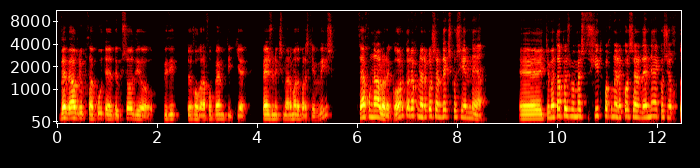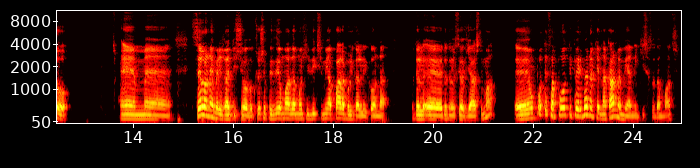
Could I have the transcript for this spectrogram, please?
Βέβαια αύριο που θα ακούτε το επεισόδιο, επειδή το ηχογραφώ πέμπτη και παίζουν εξημερώματα Παρασκευής, θα έχουν άλλο ρεκόρ. Τώρα έχουν ρεκόρ 46-29. Ε, και μετά παίζουμε μέσα στους Heat που έχουν ρεκόρ 49-28. Ε, θέλω να είμαι λιγάκι αισιόδοξος, επειδή η ομάδα μου έχει δείξει μια πάρα πολύ καλή εικόνα το, ε, το τελευταίο διάστημα. Ε, οπότε θα πω ότι περιμένω και να κάνουμε μια νίκη σε αυτά τα μάτς.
